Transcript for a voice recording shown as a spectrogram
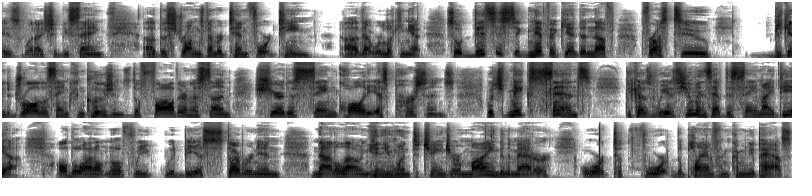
is what I should be saying. Uh, the Strong's number ten fourteen. Uh, that we're looking at. So this is significant enough for us to begin to draw the same conclusions. The Father and the Son share the same quality as persons, which makes sense because we as humans have the same idea. Although I don't know if we would be as stubborn in not allowing anyone to change our mind in the matter or to thwart the plan from coming to pass.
